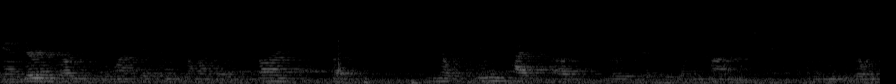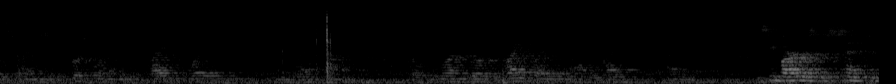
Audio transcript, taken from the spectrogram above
and they're in the notes if you want to take them. If you don't want to take them, it's fine. But you know, with any type of road trip, there's going to be signs, and you need to be able to discern. So the first one is right way and right time. So we want to go the right way and have the right time. You see, Barnabas was sent to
